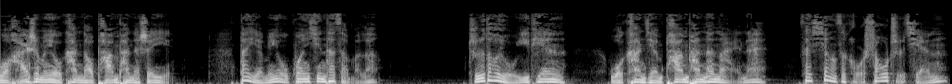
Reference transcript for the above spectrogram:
我还是没有看到潘潘的身影，但也没有关心他怎么了。直到有一天，我看见潘潘的奶奶在巷子口烧纸钱，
